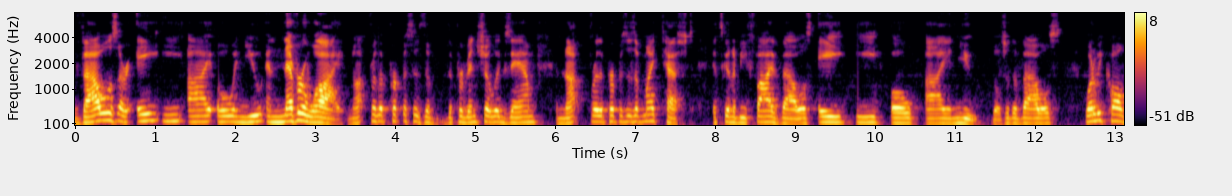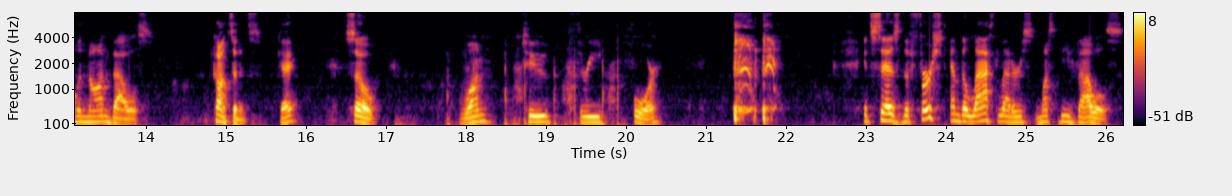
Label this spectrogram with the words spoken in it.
Vowels are A, E, I, O, and U, and never Y. Not for the purposes of the provincial exam, and not for the purposes of my test. It's going to be five vowels, A, E, O, I, and U. Those are the vowels. What do we call the non-vowels? Consonants, okay? So, one, two, three, 4, it says the first and the last letters must be vowels.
